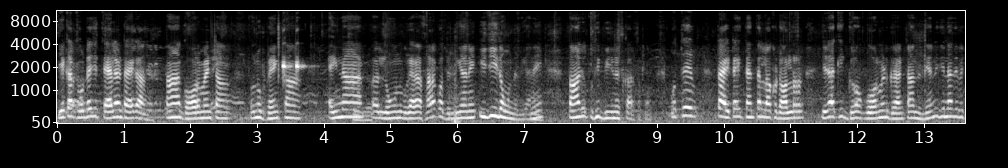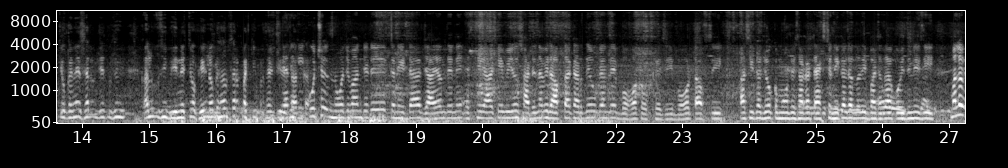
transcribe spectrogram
ਜੇਕਰ ਤੁਹਾਡੇ 'ਚ ਟੈਲੈਂਟ ਹੈਗਾ, ਤਾਂ ਗਵਰਨਮੈਂਟਾਂ ਤੁਹਾਨੂੰ ਬੈਂਕਾਂ, ਇੰਨਾ ਲੋਨ ਵਗੈਰਾ ਸਾਰਾ ਕੁਝ ਦਿੰਦੀਆਂ ਨੇ ਈਜੀ ਲੋਨ ਦਿੰਦੀਆਂ ਨੇ, ਤਾਂ ਜੋ ਤੁਸੀਂ ਬਿਜ਼ਨਸ ਕਰ ਸਕੋ। ਉੱਥੇ 2.5 2.5 3 3 ਲੱਖ ਡਾਲਰ ਜਿਹੜਾ ਕਿ ਗਵਰਨਮੈਂਟ ਗ੍ਰਾਂਟਾਂ ਦਿੰਦੀਆਂ ਨੇ ਜਿਨ੍ਹਾਂ ਦੇ ਵਿੱਚ ਕਹਿੰਦੇ ਸਿਰਫ ਜੇ ਤੁਸੀਂ ਕੱਲ ਨੂੰ ਤੁਸੀਂ ਬਿਜ਼ਨਸ 'ਚੋਂ ਫੇਲ ਹੋ ਗਏ ਸਾਨੂੰ ਸਿਰਫ 25% ਹੀ ਯਾਨੀ ਕਿ ਕੁਝ ਨੌਜਵਾਨ ਜਿਹੜੇ ਕੈਨੇਡਾ ਜਾ ਜਾਂਦੇ ਨੇ ਇੱਥੇ ਆ ਕੇ ਵੀ ਜੋ ਸਾਡੇ ਨਾਲ ਵੀ ਰਾਬਤਾ ਕਰਦੇ ਉਹ ਕਹਿੰਦੇ ਬਹੁਤ ਔਖੇ ਸੀ ਬਹੁਤ ਟਫ ਸੀ। ਅਸੀਂ ਤਾਂ ਜੋ ਕਮਾਉਂਦੇ ਸਾਡਾ ਟੈਕਸ ਨਿਕਲ ਜਾਂਦਾ ਸੀ ਬਚਦਾ ਕੁਝ ਨਹੀਂ ਸੀ। ਮਤਲਬ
